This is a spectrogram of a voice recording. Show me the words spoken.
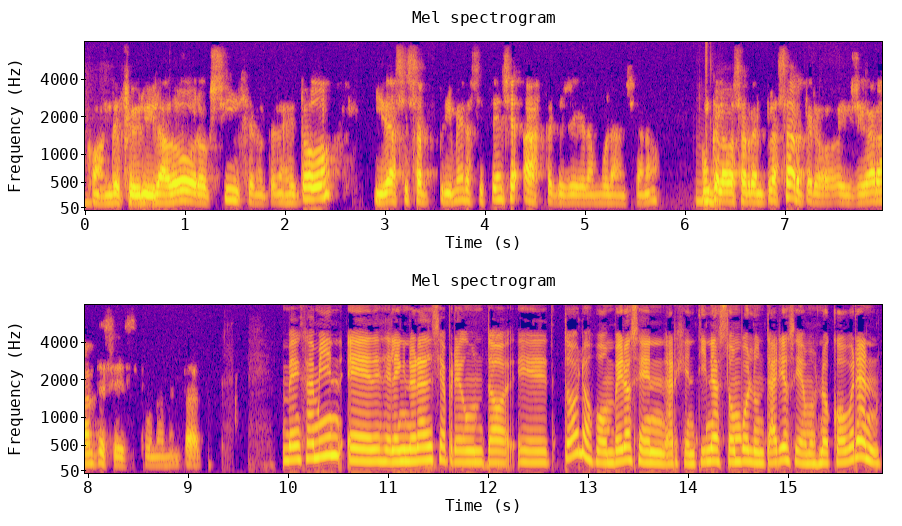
con desfibrilador, oxígeno, tenés de todo, y das esa primera asistencia hasta que llegue la ambulancia, ¿no? Nunca la vas a reemplazar, pero el llegar antes es fundamental. Benjamín, eh, desde la ignorancia pregunto, eh, ¿todos los bomberos en Argentina son voluntarios, digamos, no cobran?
